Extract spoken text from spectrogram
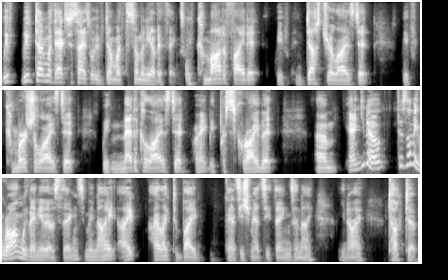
we've, we've done with exercise what we've done with so many other things. We've commodified it, we've industrialized it, we've commercialized it, we've medicalized it, right? We prescribe it. Um, and you know, there's nothing wrong with any of those things. I mean, I I I like to buy fancy schmancy things, and I you know I talk to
